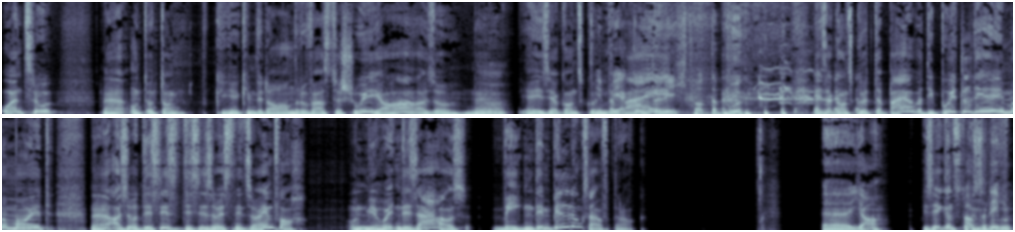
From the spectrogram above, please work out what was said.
und zu, ne, und, und dann kommt wieder ein Anruf aus der Schule, ja, also ne, ja. er ist ja ganz gut Im dabei. Im Werkunterricht hat der Bub. er ist ja ganz gut dabei, aber die Beutel, die er immer malt, ne, also das ist, das ist alles nicht so einfach. Und wir halten das auch aus, wegen dem Bildungsauftrag. Äh, ja. Wie sehen uns da Außerdem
